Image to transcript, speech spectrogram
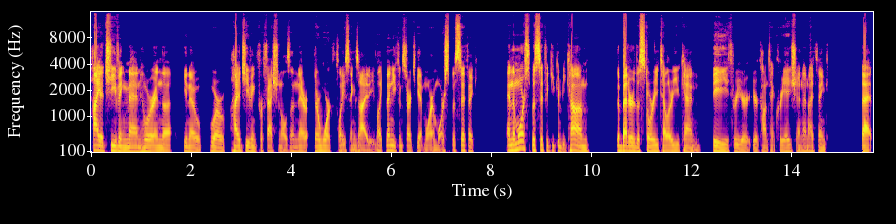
high achieving men who are in the, you know, who are high achieving professionals and their their workplace anxiety. Like then you can start to get more and more specific. And the more specific you can become, the better the storyteller you can be through your your content creation. And I think that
